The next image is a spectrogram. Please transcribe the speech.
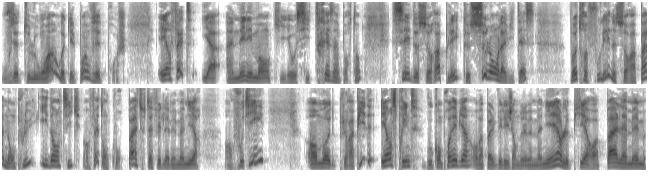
vous êtes loin ou à quel point vous êtes proche. Et en fait, il y a un élément qui est aussi très important, c'est de se rappeler que selon la vitesse, votre foulée ne sera pas non plus identique. En fait, on court pas tout à fait de la même manière en footing, en mode plus rapide et en sprint. Vous comprenez bien, on va pas lever les jambes de la même manière, le pied aura pas la même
